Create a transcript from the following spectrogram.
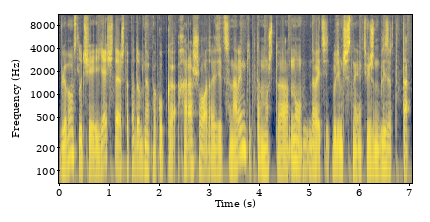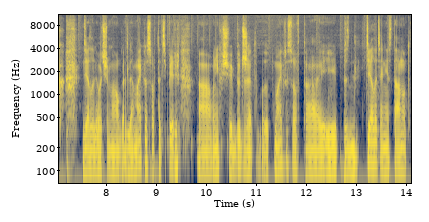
в любом случае, я считаю, что подобная покупка хорошо отразится на рынке, потому что, ну, давайте будем честны, Activision Blizzard так делали очень много для Microsoft, а теперь а, у них еще и бюджеты будут Microsoft, а, и делать они станут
